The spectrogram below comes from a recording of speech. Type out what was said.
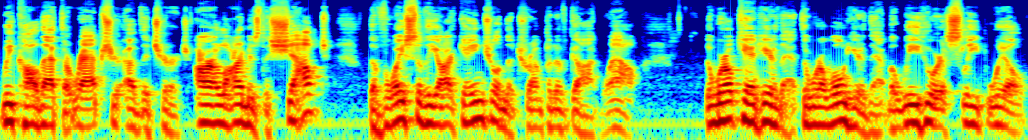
We call that the rapture of the church. Our alarm is the shout, the voice of the archangel, and the trumpet of God. Wow. The world can't hear that. The world won't hear that, but we who are asleep will.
